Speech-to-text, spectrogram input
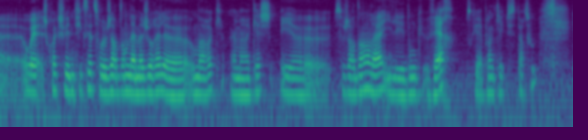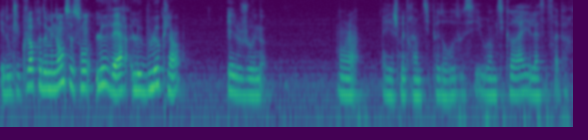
Euh, ouais, je crois que je fais une fixette sur le jardin de la Majorelle euh, au Maroc, à Marrakech. Et euh, ce jardin-là, il est donc vert, parce qu'il y a plein de cactus partout. Et donc les couleurs prédominantes, ce sont le vert, le bleu clin et le jaune. Voilà. Et je mettrai un petit peu de rose aussi, ou un petit corail, et là, ça serait parfait.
